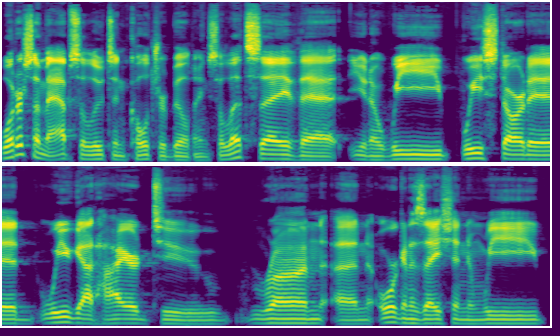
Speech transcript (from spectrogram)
what are some absolutes in culture building? So let's say that you know we we started we got hired to run an organization and we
